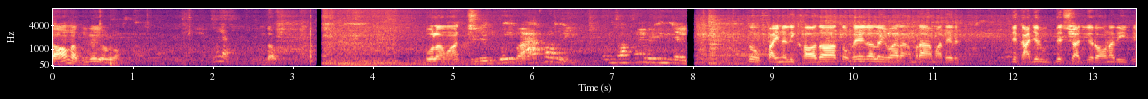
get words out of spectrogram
দাও না দিলেই হলো। দাও। ভোলা মাছ। তো ফাইনালি খাওয়া দাওয়া তো হয়ে গেল। এবার আমরা আমাদের যে কাজের উদ্দেশ্য আজকে রওনা দিয়েছি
